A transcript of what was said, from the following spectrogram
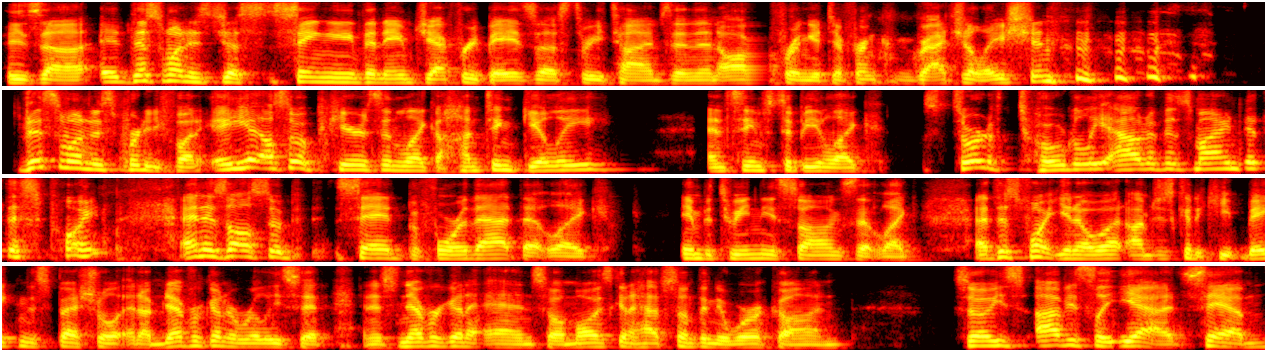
He's uh this one is just singing the name Jeffrey Bezos three times and then offering a different congratulation. This one is pretty funny. He also appears in like a hunting ghillie and seems to be like sort of totally out of his mind at this point and has also said before that that like in between these songs that like at this point you know what i'm just going to keep making the special and i'm never going to release it and it's never going to end so i'm always going to have something to work on so he's obviously yeah sam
